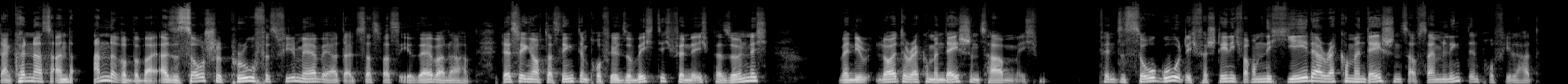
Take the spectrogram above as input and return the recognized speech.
dann können das andere beweisen. Also Social Proof ist viel mehr wert als das, was ihr selber da habt. Deswegen auch das LinkedIn-Profil so wichtig, finde ich persönlich. Wenn die Leute Recommendations haben, ich finde es so gut. Ich verstehe nicht, warum nicht jeder Recommendations auf seinem LinkedIn-Profil hat.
